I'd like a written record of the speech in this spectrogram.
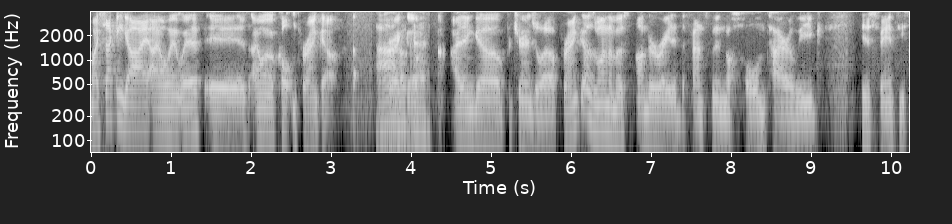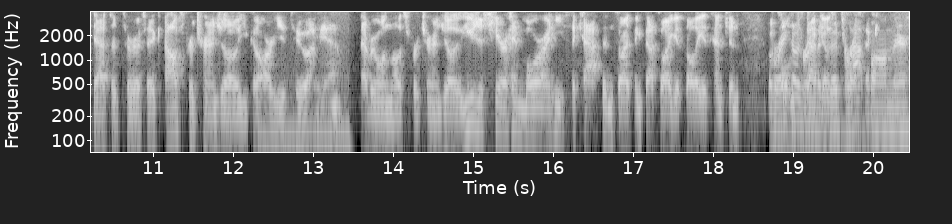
My second guy I went with is I went with Colton Parayko. Ah, okay. I didn't go Pietrangelo. Parayko is one of the most underrated defensemen in the whole entire league. His fancy stats are terrific. Alex Pietrangelo, you could argue too. I mean, Yeah. everyone loves Pietrangelo. You just hear him more, and he's the captain, so I think that's why he gets all the attention. But Colton Parayko's got a good terrific. bomb there.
